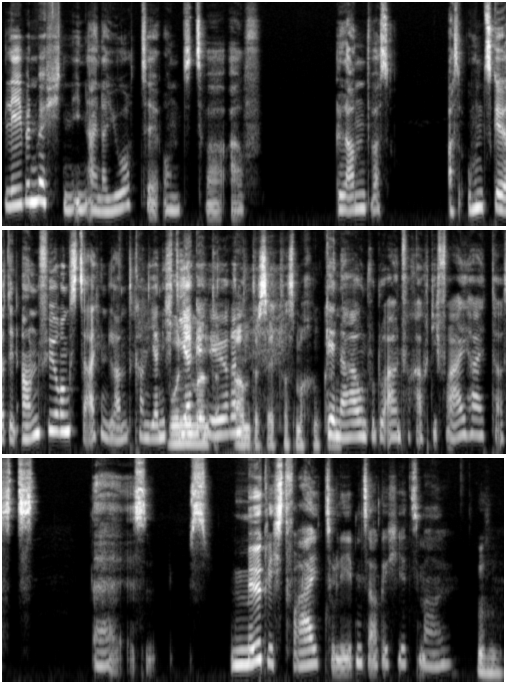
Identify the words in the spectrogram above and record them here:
leben möchten in einer Jurte und zwar auf Land, was also uns gehört in Anführungszeichen. Land kann ja nicht Wo dir niemand gehören. anders etwas machen kann. Genau, und wo du einfach auch die Freiheit hast, äh, es, es möglichst frei zu leben, sage ich jetzt mal. Mhm.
